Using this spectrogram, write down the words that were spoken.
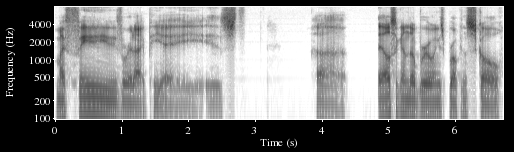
my favorite IPA is uh El Segundo Brewing's Broken Skull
